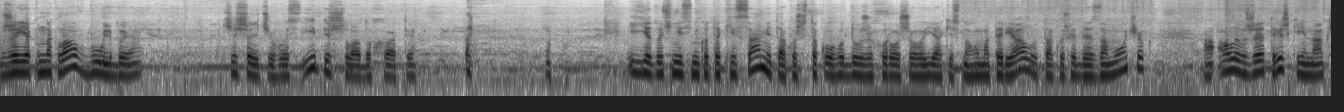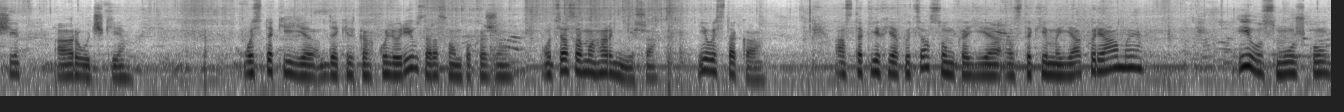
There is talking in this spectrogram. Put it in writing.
вже як наклав бульби чи ще чогось, і пішла до хати. І є точнісінько такі самі, також з такого дуже хорошого якісного матеріалу, також іде замочок, але вже трішки інакші ручки. Ось такі є декілька кольорів, зараз вам покажу. Оця сама гарніша. І ось така. А з таких, як оця сумка, є з такими якорями і у смужку.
